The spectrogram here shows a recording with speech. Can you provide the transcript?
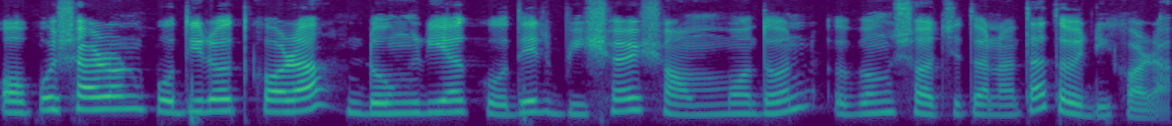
অপসারণ প্রতিরোধ করা, ডোংরিয়া কোদের বিষয় সম্বোধন এবং সচেতনতা তৈরি করা।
